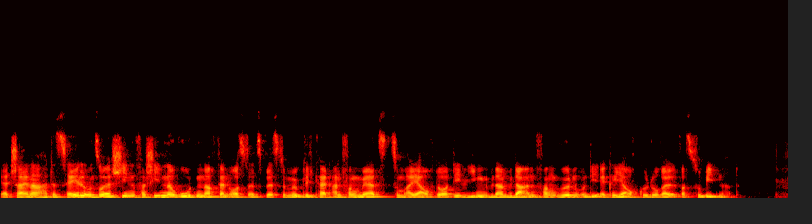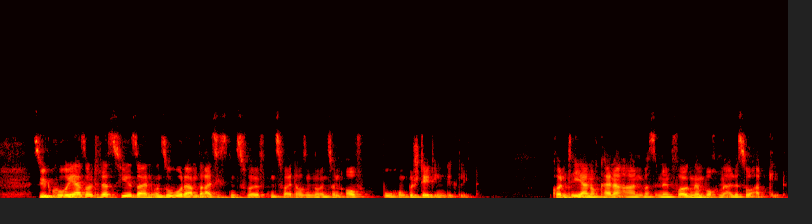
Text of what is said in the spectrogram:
Air China hatte Sale und so erschienen verschiedene Routen nach Fernost als beste Möglichkeit Anfang März, zumal ja auch dort die Ligen dann wieder anfangen würden und die Ecke ja auch kulturell etwas zu bieten hat. Südkorea sollte das Ziel sein und so wurde am 30.12.2019 auf Buchung bestätigen geklickt. Konnte ja noch keiner ahnen, was in den folgenden Wochen alles so abgeht.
